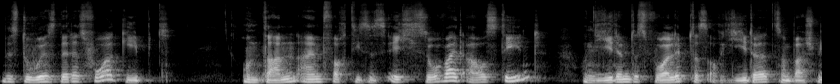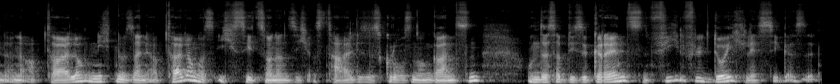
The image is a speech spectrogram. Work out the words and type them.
bist du es, der das vorgibt. Und dann einfach dieses Ich so weit ausdehnt, und jedem das vorlebt, dass auch jeder zum Beispiel in einer Abteilung nicht nur seine Abteilung als Ich sieht, sondern sich als Teil dieses Großen und Ganzen und deshalb diese Grenzen viel, viel durchlässiger sind.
